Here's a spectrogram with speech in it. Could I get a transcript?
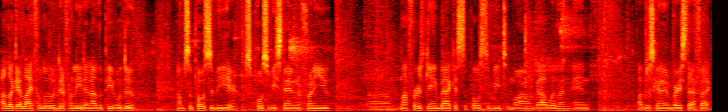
I look at life a little differently than other people do. I'm supposed to be here. I'm supposed to be standing in front of you. Um, my first game back is supposed to be tomorrow, God willing, and I'm just going to embrace that fact.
